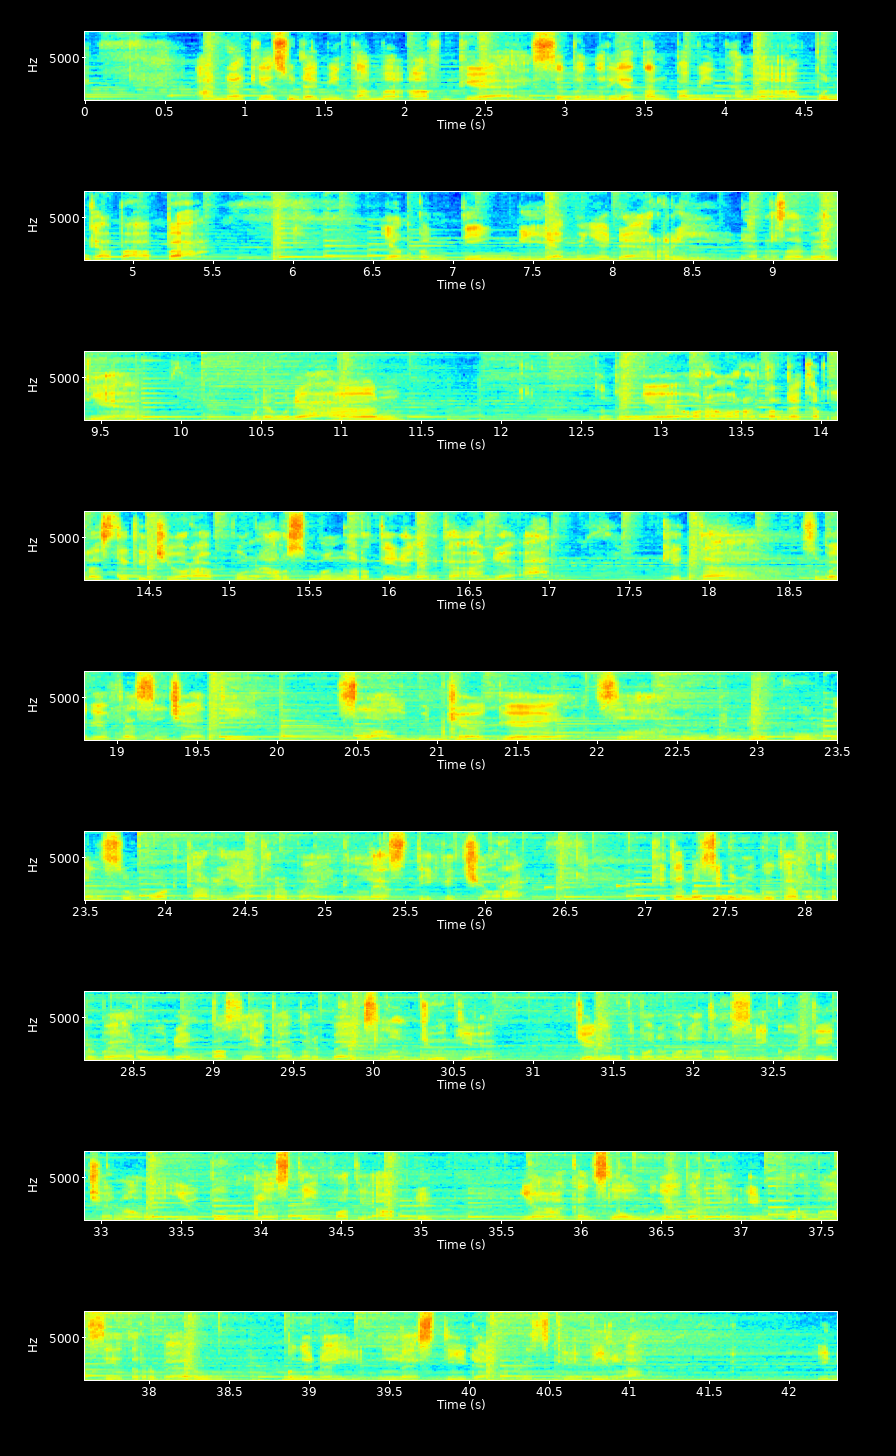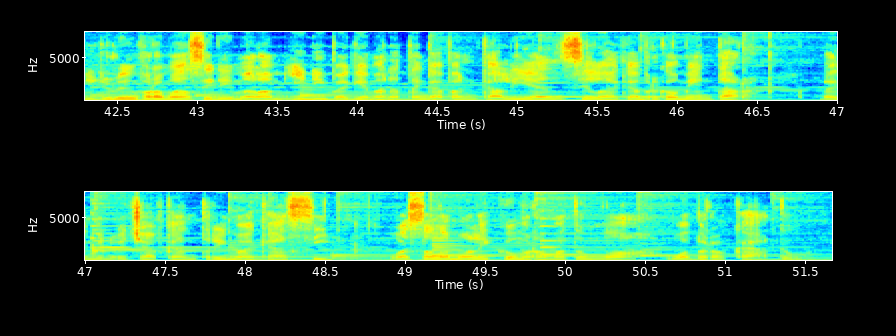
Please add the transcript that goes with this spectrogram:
Anaknya sudah minta maaf guys. Sebenarnya tanpa minta maaf pun gak apa-apa. Yang penting dia menyadari Ya persahabat ya. Mudah-mudahan Tentunya orang-orang terdekat Lesti Kejora pun harus mengerti dengan keadaan. Kita sebagai fans sejati selalu menjaga, selalu mendukung, mensupport karya terbaik Lesti Kejora kita masih menunggu kabar terbaru dan pastinya kabar baik selanjutnya. Jangan ke mana-mana terus ikuti channel Youtube Lesti Fatih Update yang akan selalu mengabarkan informasi terbaru mengenai Lesti dan Rizky Bilar. Ini dulu informasi di malam ini bagaimana tanggapan kalian silahkan berkomentar. Bagi mengucapkan terima kasih. Wassalamualaikum warahmatullahi wabarakatuh.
